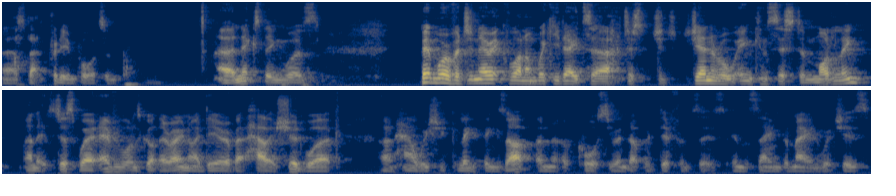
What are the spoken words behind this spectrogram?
Uh, so that's pretty important. Uh, next thing was a bit more of a generic one on Wikidata, just general inconsistent modeling. And it's just where everyone's got their own idea about how it should work and how we should link things up. And of course, you end up with differences in the same domain, which is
